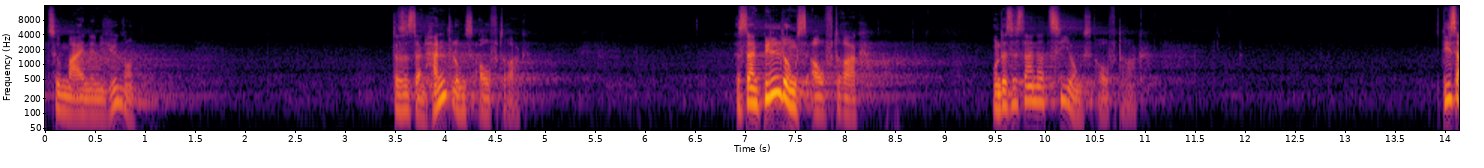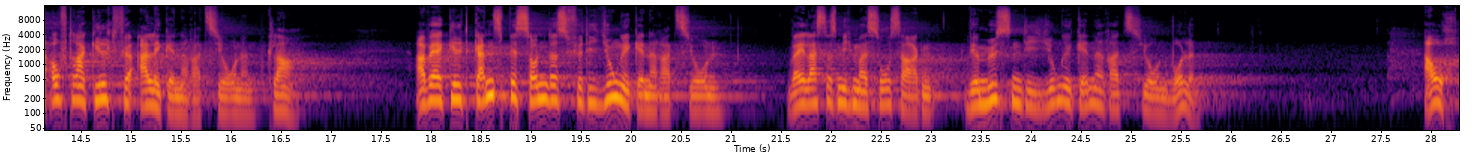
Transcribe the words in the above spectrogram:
zu meinen Jüngern. Das ist ein Handlungsauftrag. Das ist ein Bildungsauftrag. Und das ist ein Erziehungsauftrag. Dieser Auftrag gilt für alle Generationen, klar. Aber er gilt ganz besonders für die junge Generation, weil, lasst es mich mal so sagen, wir müssen die junge Generation wollen. Auch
